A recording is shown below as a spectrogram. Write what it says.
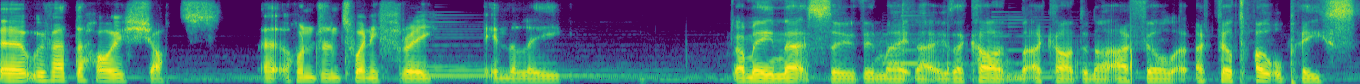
uh, we've had the highest shots at 123 in the league. I mean, that's soothing, mate. That is. I can't. I can't deny. I feel. I feel total peace,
